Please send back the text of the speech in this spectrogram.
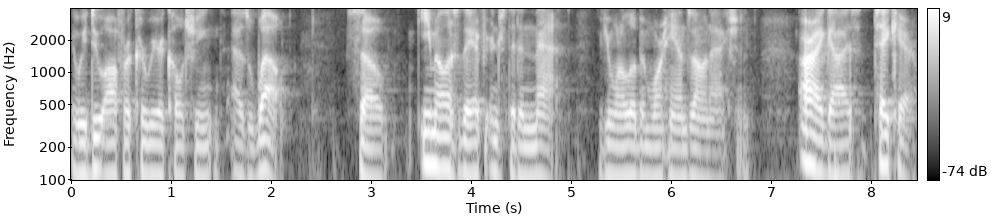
and we do offer career coaching as well. So email us there if you're interested in that, if you want a little bit more hands on action. All right, guys, take care.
